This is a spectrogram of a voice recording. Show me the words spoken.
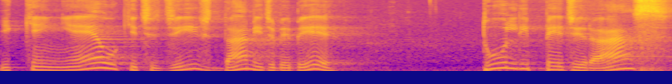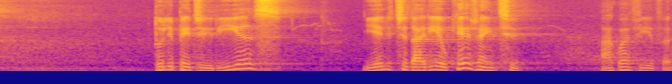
e quem é o que te diz, dá-me de beber, tu lhe pedirás, tu lhe pedirias, e ele te daria o que, gente? Água viva.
